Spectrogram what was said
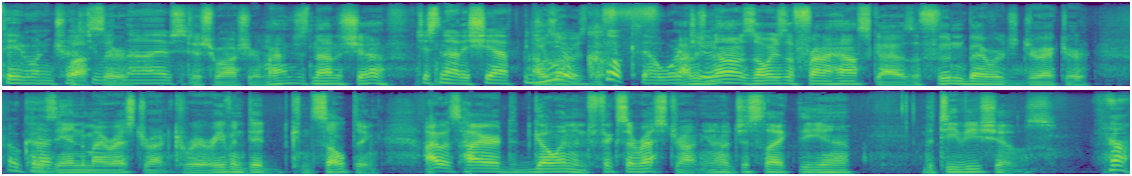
they wouldn't trust you with knives. dishwasher. I'm just not a chef. Just not a chef. But I you was were a cook, though, I weren't was you? no, I was always the front of house guy. I was a food and beverage director. Okay. It was the end of my restaurant career. I even did consulting. I was hired to go in and fix a restaurant. You know, just like the uh, the TV shows. Huh.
